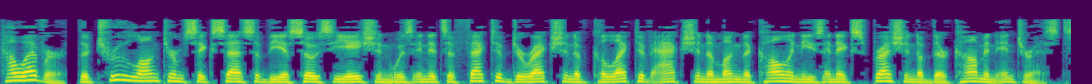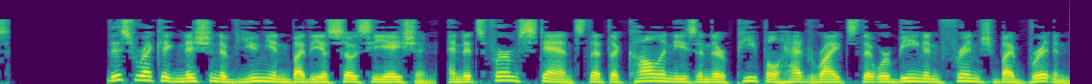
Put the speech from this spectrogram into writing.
However, the true long-term success of the association was in its effective direction of collective action among the colonies and expression of their common interests. This recognition of union by the association, and its firm stance that the colonies and their people had rights that were being infringed by Britain,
